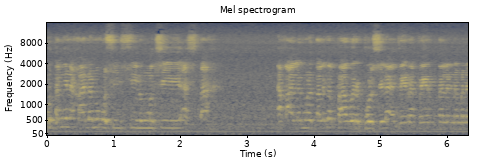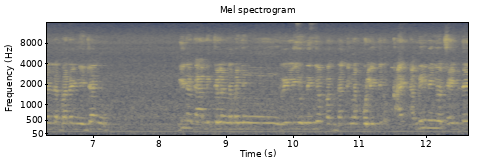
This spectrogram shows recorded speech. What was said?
Putang ina, akala mo kung si, sinong magsi-asta. Akala mo na talaga powerful sila. Eh, pera-pera na lang naman ang labanan nyo dyan. Ginagamit ko lang naman yung reliyon ninyo pagdating ng politiko. Kahit aminin nyo hindi.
